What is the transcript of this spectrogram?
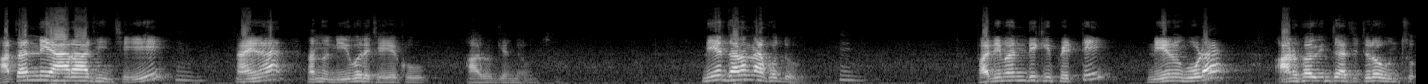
అతన్ని ఆరాధించి నాయన నన్ను నీవుల చేయకు ఆరోగ్యంగా ఉంచు. నేను ధనం నాకొద్దు. పది మందికి పెట్టి నేను కూడా అనుభవించే స్థితిలో ఉంచు.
